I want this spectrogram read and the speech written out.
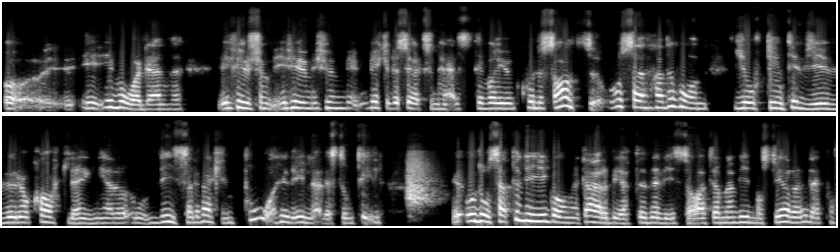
och, i, i vården hur, som, hur, hur mycket besök som helst. Det var ju kolossalt. Och sen hade hon gjort intervjuer och kartläggningar och, och visade verkligen på hur illa det stod till. Och då satte vi igång ett arbete där vi sa att ja, men vi måste göra det där på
